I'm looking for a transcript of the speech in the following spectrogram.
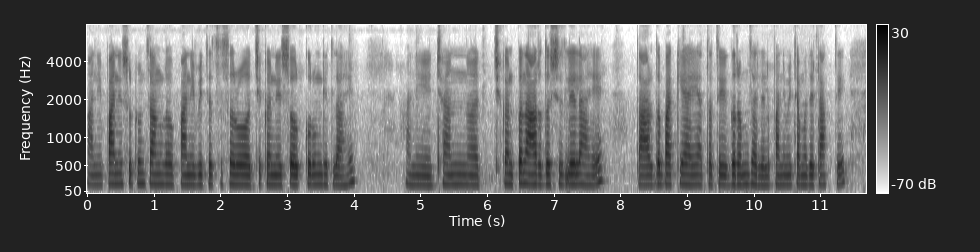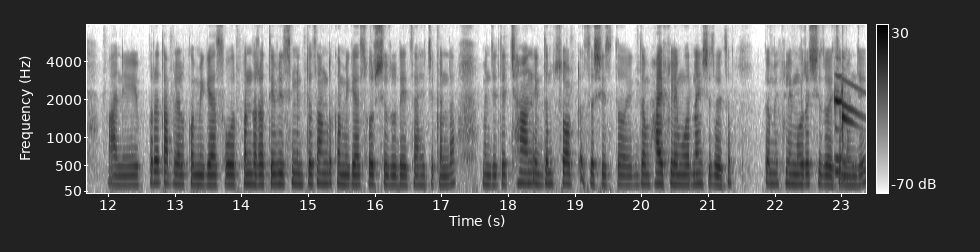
आणि पाणी सुटून चांगलं पाणी बी त्याचं सर्व चिकनने सर्व करून घेतलं आहे. आणि छान चिकन पण अर्धं शिजलेलं आहे. तर अर्धं बाकी आहे. आता ते गरम झालेलं पाणी मी त्यामध्ये टाकते. आणि परत आपल्याला कमी गॅसवर पंधरा ते वीस मिनटं चांगलं कमी गॅसवर शिजू द्यायचं आहे चिकनला. म्हणजे ते छान एकदम सॉफ्ट असं शिजतं. एकदम हाय फ्लेमवर नाही शिजवायचं. कमी फ्लेमवरच शिजवायचं म्हणजे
